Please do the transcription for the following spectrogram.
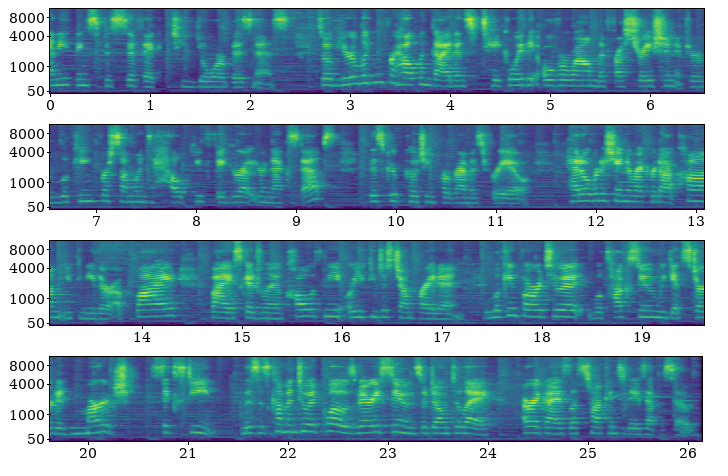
anything specific to your business. So if you're looking for help and guidance to take away the overwhelm, the frustration, if you're looking for someone to help you figure out your next steps, this group coaching program is for you head over to shanarecker.com. You can either apply by scheduling a call with me or you can just jump right in. Looking forward to it. We'll talk soon. We get started March 16th. This is coming to a close very soon, so don't delay. All right, guys, let's talk in today's episode.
